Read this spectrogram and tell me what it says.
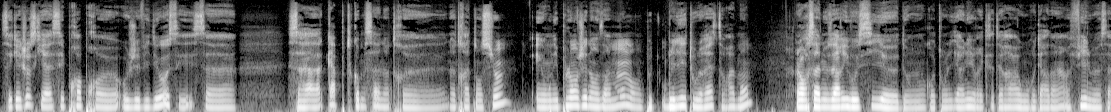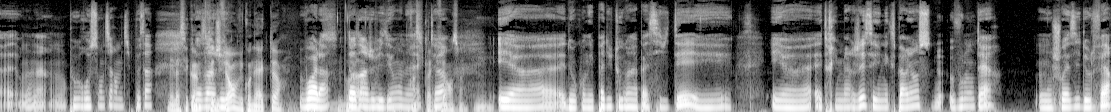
c'est quelque chose qui est assez propre aux jeux vidéo. C'est ça ça capte comme ça notre notre attention et on est plongé dans un monde où on peut oublier tout le reste vraiment. Alors ça nous arrive aussi euh, dans, quand on lit un livre, etc., ou on regarde un, film, ça, on, a- on peut ressentir un petit peu ça. Mais là, c'est quand même Dans très jeu- différent vu qu'on est acteur. Voilà, dans voilà. un jeu vidéo, on est acteur. ouais. Et, euh, et donc on n'est pas du tout dans la passivité et, et euh, être immergé c'est une expérience volontaire. On choisit de le faire,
